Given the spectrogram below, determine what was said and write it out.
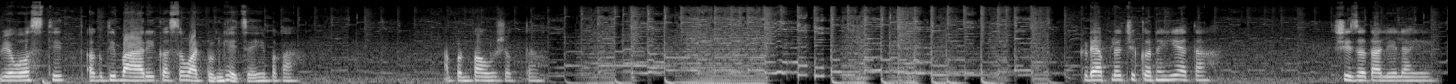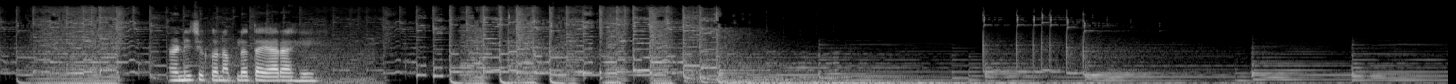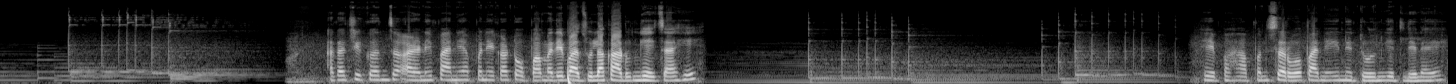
व्यवस्थित अगदी बारीक असं वाटून घ्यायचं आहे हे बघा. आपण पाहू शकता. इकडे आपलं चिकनही आता शिजत आलेलं आहे. आणि चिकन आपलं तयार आहे. आता चिकनचं अळणी पाणी आपण एका टोपामध्ये बाजूला काढून घ्यायचं आहे. हे पहा आपण सर्व पाणी नितळून घेतलेलं आहे.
